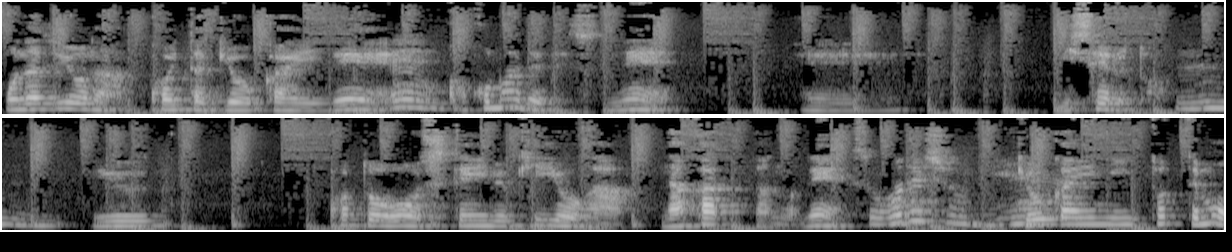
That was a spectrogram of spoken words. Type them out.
同じようなこういった業界で、ええここまでですね、えー見せるとうん。いうことをしている企業がなかったので、そうでしょうね。業界にとっても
